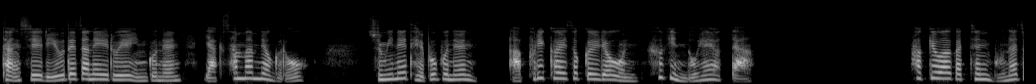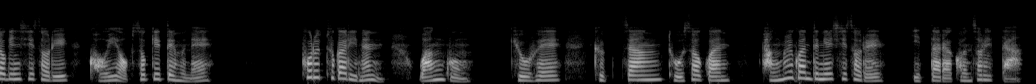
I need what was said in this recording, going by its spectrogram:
당시 리우데자네이루의 인구는 약 3만 명으로 주민의 대부분은 아프리카에서 끌려온 흑인 노예였다. 학교와 같은 문화적인 시설이 거의 없었기 때문에 포르투갈인은 왕궁, 교회, 극장, 도서관, 박물관 등의 시설을 잇따라 건설했다.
